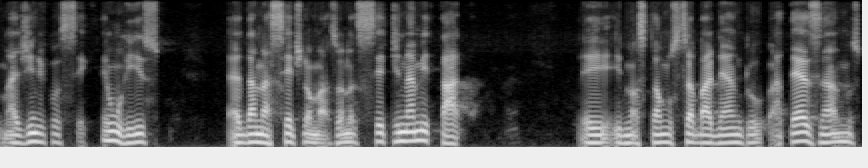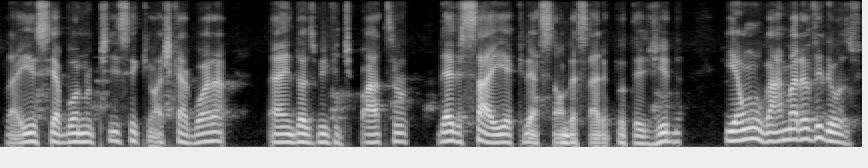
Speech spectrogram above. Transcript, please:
Imagine você tem um risco é, da nascente do Amazonas ser dinamitada. E, e, nós estamos trabalhando há 10 anos para isso, e a boa notícia é que eu acho que agora, é, em 2024, deve sair a criação dessa área protegida, e é um lugar maravilhoso.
